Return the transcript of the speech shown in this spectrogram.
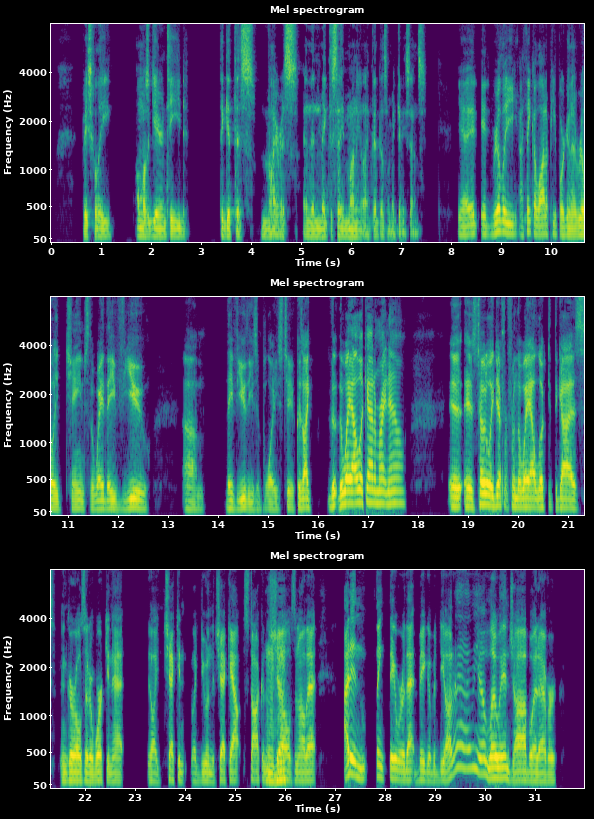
basically almost guaranteed to get this virus and then make the same money like that doesn't make any sense yeah it, it really i think a lot of people are going to really change the way they view um, they view these employees too. Because like the, the way I look at them right now is, is totally different from the way I looked at the guys and girls that are working at like checking, like doing the checkout, stocking the Mhm. shelves and all that. I didn't think they were that big of a deal. Eh, you know, low end job, whatever.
